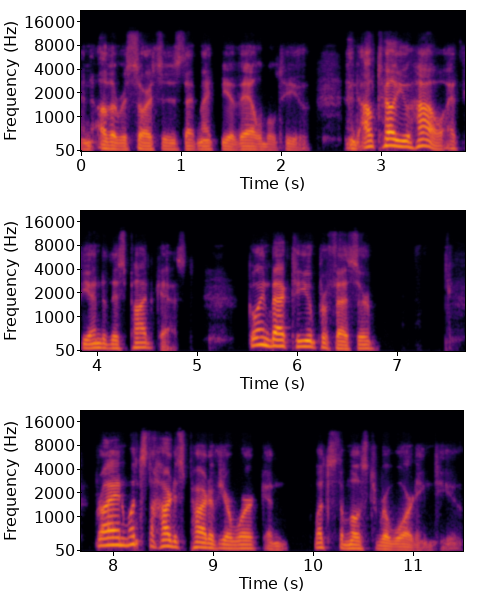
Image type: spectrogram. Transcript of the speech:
and other resources that might be available to you. And I'll tell you how at the end of this podcast. Going back to you, Professor, Brian, what's the hardest part of your work and what's the most rewarding to you?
